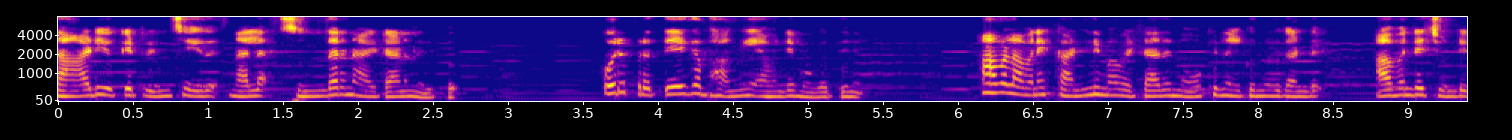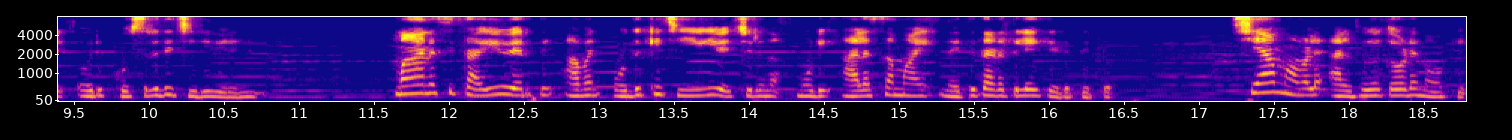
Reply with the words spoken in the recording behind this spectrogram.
താടിയൊക്കെ ട്രിം ചെയ്ത് നല്ല സുന്ദരനായിട്ടാണ് നിൽപ്പ്. ഒരു പ്രത്യേക ഭംഗി അവന്റെ മുഖത്തിന്. അവൾ അവനെ കണ്ണിമ വെട്ടാതെ നോക്കി നിൽക്കുന്നത് കണ്ട് അവന്റെ ചുണ്ടിൽ ഒരു കുസൃതി ചിരി വിരിഞ്ഞു. മാനസി കൈ ഉയർത്തി അവൻ ഒതുക്കി ചീകി വെച്ചിരുന്ന മുടി അലസമായി നെറ്റിത്തടത്തിലേക്ക് എടുത്തിട്ടു. ശ്യാം അവളെ അത്ഭുതത്തോടെ നോക്കി.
